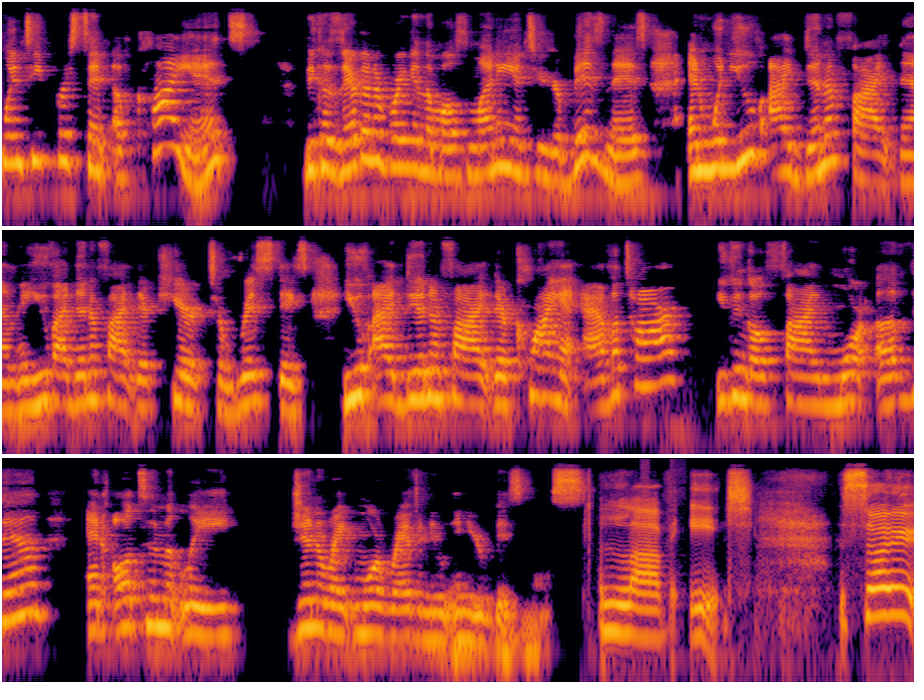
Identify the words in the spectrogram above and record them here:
20% of clients because they're going to bring in the most money into your business. And when you've identified them and you've identified their characteristics, you've identified their client avatar, you can go find more of them and ultimately generate more revenue in your business. Love it. So,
